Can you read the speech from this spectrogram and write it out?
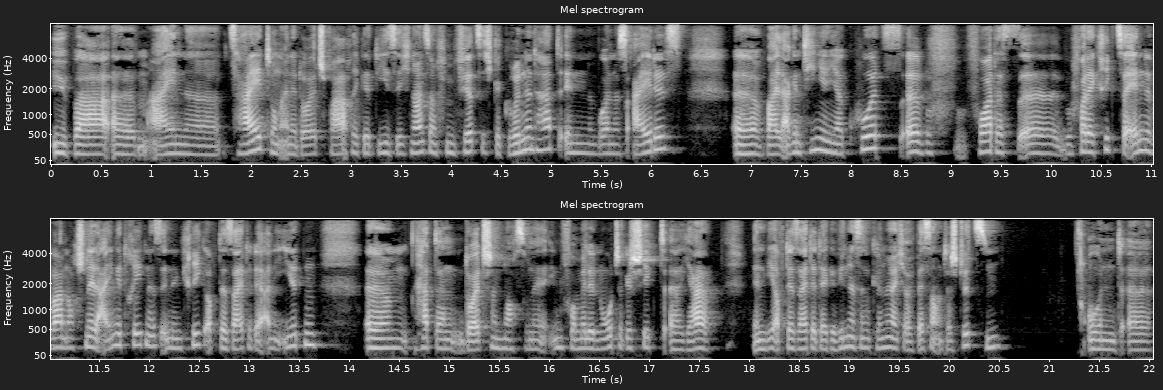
über ähm, eine Zeitung, eine deutschsprachige, die sich 1945 gegründet hat in Buenos Aires, äh, weil Argentinien ja kurz äh, bevor das, äh, bevor der Krieg zu Ende war, noch schnell eingetreten ist in den Krieg auf der Seite der Alliierten, ähm, hat dann Deutschland noch so eine informelle Note geschickt. Äh, ja, wenn wir auf der Seite der Gewinner sind, können wir euch besser unterstützen. Und äh,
